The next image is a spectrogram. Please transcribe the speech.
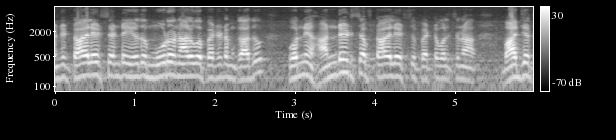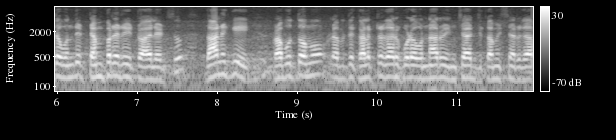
అంటే టాయిలెట్స్ అంటే ఏదో మూడో నాలుగో పెట్టడం కాదు. కొన్ని హండ్రెడ్స్ ఆఫ్ టాయిలెట్స్ పెట్టవలసిన బాధ్యత ఉంది టెంపరీ టాయిలెట్స్ దానికి ప్రభుత్వము లేకపోతే కలెక్టర్ గారు కూడా ఉన్నారు ఇన్ఛార్జ్ కమిషనర్గా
